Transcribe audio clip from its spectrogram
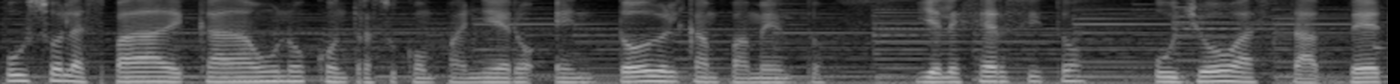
puso la espada de cada uno contra su compañero en todo el campamento, y el ejército huyó hasta Bet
